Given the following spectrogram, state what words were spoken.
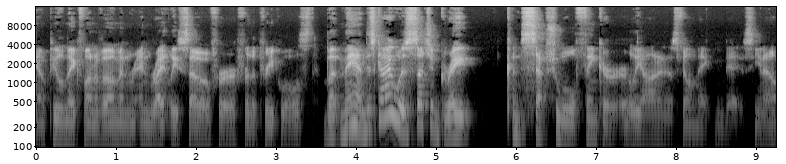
know people make fun of him and, and rightly so for for the prequels. But man, this guy was such a great conceptual thinker early on in his filmmaking days. You know,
